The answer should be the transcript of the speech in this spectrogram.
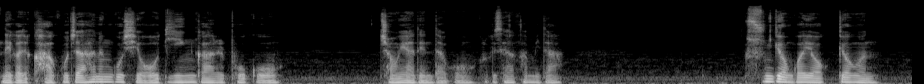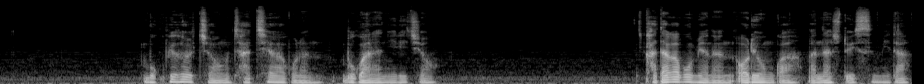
내가 가고자 하는 곳이 어디인가를 보고 정해야 된다고 그렇게 생각합니다. 순경과 역경은 목표 설정 자체하고는 무관한 일이죠. 가다가 보면은 어려움과 만날 수도 있습니다.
